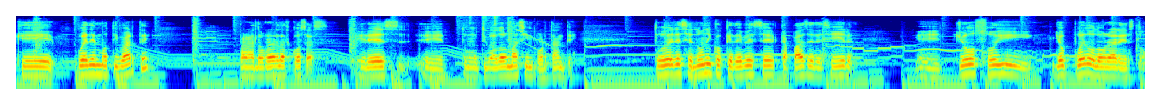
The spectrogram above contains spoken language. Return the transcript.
que puede motivarte para lograr las cosas. Eres eh, tu motivador más importante. Tú eres el único que debe ser capaz de decir, eh, yo soy, yo puedo lograr esto.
